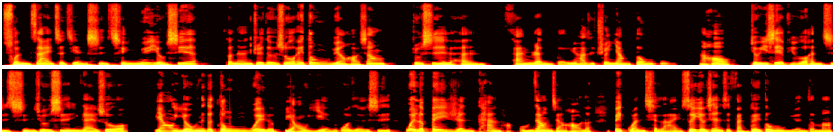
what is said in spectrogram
存在这件事情。因为有些可能觉得说，哎，动物园好像就是很残忍的，因为它是圈养动物。然后有一些，譬如说很支持，就是应该说不要有那个动物为了表演，或者是为了被人看好，我们这样讲好了，被关起来。所以有些人是反对动物园的嘛。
